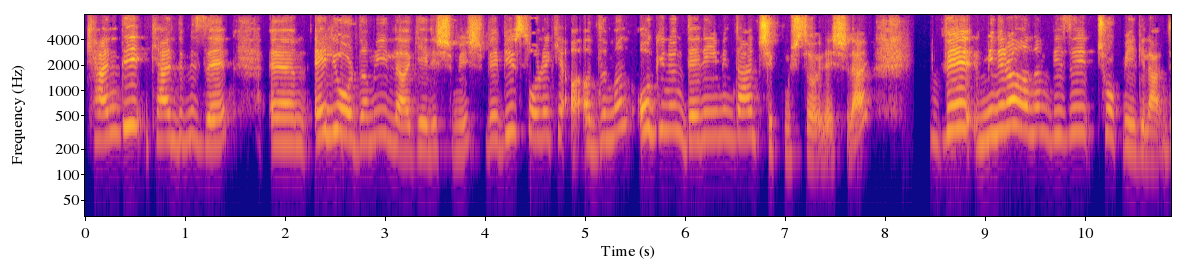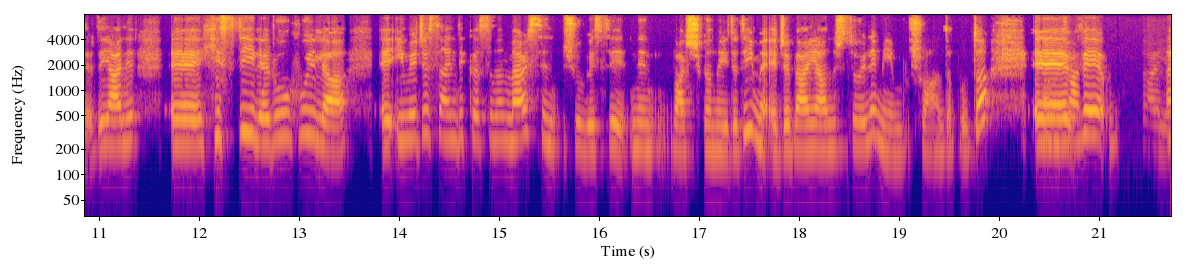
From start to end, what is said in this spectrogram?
kendi kendimize e, el yordamıyla gelişmiş ve bir sonraki adımın o günün deneyiminden çıkmış söyleşiler. Ve Minira Hanım bizi çok bilgilendirdi. Yani e, hissiyle, ruhuyla e, İmece Sendikası'nın Mersin Şubesi'nin başkanıydı değil mi Ece? Ben yanlış söylemeyeyim şu anda burada. E, ve e,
